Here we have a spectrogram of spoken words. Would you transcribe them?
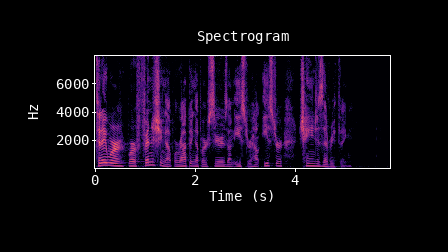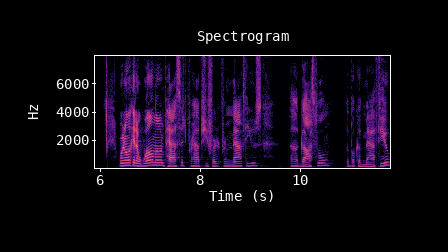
Today we're, we're finishing up, we're wrapping up our series on Easter, how Easter changes everything. We're going to look at a well known passage. Perhaps you've heard it from Matthew's uh, gospel, the book of Matthew.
